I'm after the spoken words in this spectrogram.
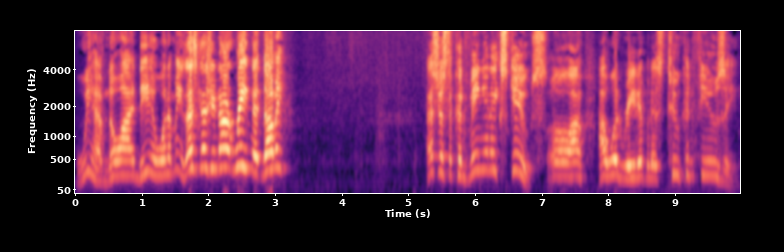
we have no idea what it means. That's because you're not reading it, dummy. That's just a convenient excuse. Oh, I, I would read it, but it's too confusing.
